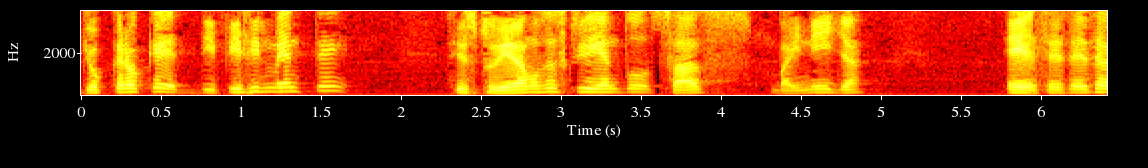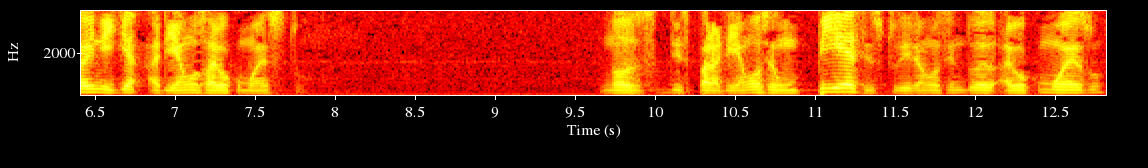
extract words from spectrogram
yo creo que difícilmente, si estuviéramos escribiendo SAS vainilla, eh, CSS vainilla, haríamos algo como esto. Nos dispararíamos en un pie si estuviéramos haciendo algo como eso,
